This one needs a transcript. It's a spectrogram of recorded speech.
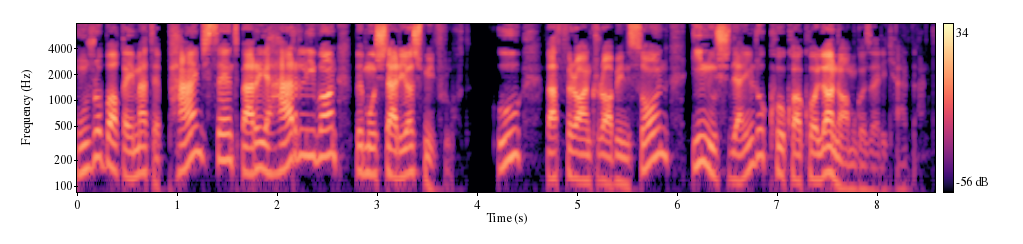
اون رو با قیمت 5 سنت برای هر لیوان به مشتریاش میفروخت. او و فرانک رابینسون این نوشیدنی رو کوکاکولا نامگذاری کردند.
